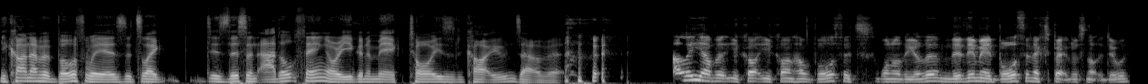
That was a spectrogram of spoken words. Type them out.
You can't have it both ways. It's like, is this an adult thing, or are you going to make toys and cartoons out of it? Ali, you, have it, you can't you can't have both. It's one or the other. They, they made both and expected us not to do it.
